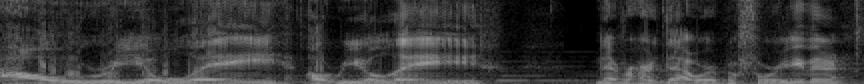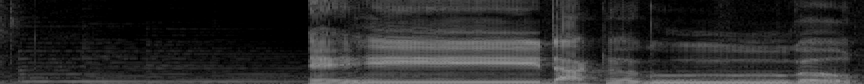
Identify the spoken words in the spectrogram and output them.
Aureole? Aureole? Never heard that word before either. Hey, Dr. Google.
